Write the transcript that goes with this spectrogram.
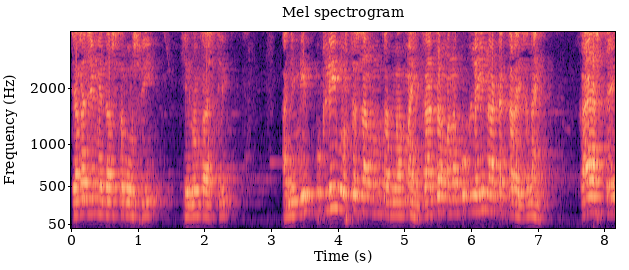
त्याला जिम्मेदार सर्वस्वी हे लोक असतील. आणि मी कुठलीही गोष्ट सांगून करणार नाही. का तर मला कुठलंही नाटक करायचं नाही. काय असतंय?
